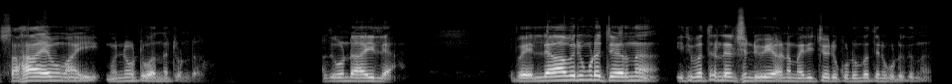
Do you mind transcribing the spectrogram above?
സഹായവുമായി മുന്നോട്ട് വന്നിട്ടുണ്ട്. അതുകൊണ്ടായില്ല. ഇപ്പോൾ എല്ലാവരും കൂടെ ചേർന്ന് ഇരുപത്തിരണ്ട് ലക്ഷം രൂപയാണ് മരിച്ച ഒരു കുടുംബത്തിന് കൊടുക്കുന്നത്.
